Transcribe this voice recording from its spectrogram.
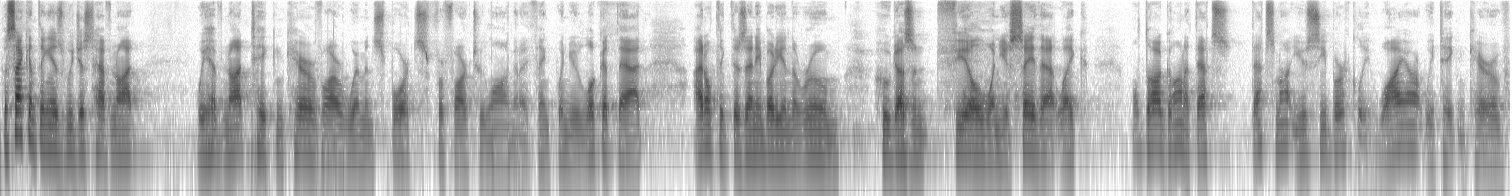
The second thing is we just have not, we have not taken care of our women's sports for far too long. And I think when you look at that, I don't think there's anybody in the room who doesn't feel when you say that like, well, doggone it, that's, that's not UC Berkeley. Why aren't we taking care of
